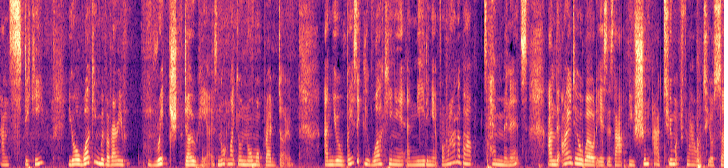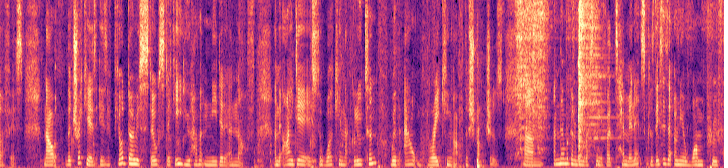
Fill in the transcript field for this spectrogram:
and sticky. You're working with a very rich dough here. It's not like your normal bread dough and you're basically working it and kneading it for around about 10 minutes. And the ideal world is is that you shouldn't add too much flour to your surface. Now the trick is is if your dough is still sticky you haven't kneaded it enough. And the idea is to work in that gluten without breaking up the structures. Um, and then we're going to be resting it for 10 minutes because this is only a one proof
